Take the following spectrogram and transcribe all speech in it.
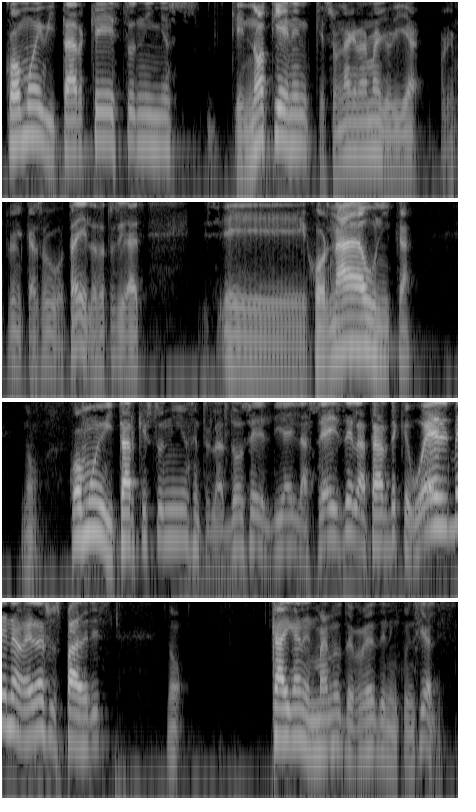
cómo evitar que estos niños que no tienen, que son la gran mayoría, por ejemplo, en el caso de Bogotá y en las otras ciudades, eh, jornada única, ¿no? ¿Cómo evitar que estos niños entre las 12 del día y las 6 de la tarde que vuelven a ver a sus padres, ¿no? caigan en manos de redes delincuenciales?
